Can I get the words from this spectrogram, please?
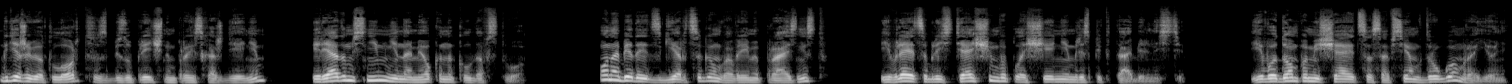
где живет лорд с безупречным происхождением, и рядом с ним ни намека на колдовство. Он обедает с герцогом во время празднеств и является блестящим воплощением респектабельности. Его дом помещается совсем в другом районе.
